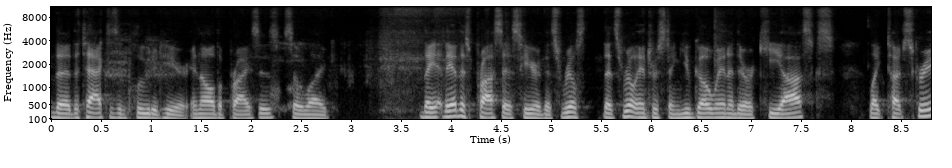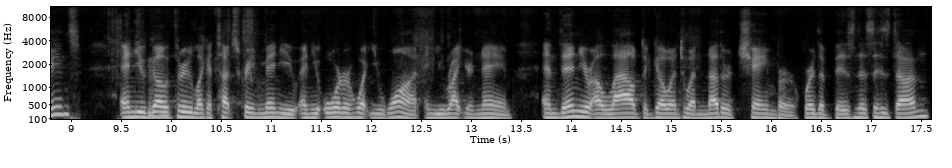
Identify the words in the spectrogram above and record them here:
the the tax is included here in all the prices, so like they they have this process here that's real that's real interesting. You go in and there are kiosks like touch screens, and you go through like a touchscreen menu and you order what you want and you write your name. And then you're allowed to go into another chamber where the business is done.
